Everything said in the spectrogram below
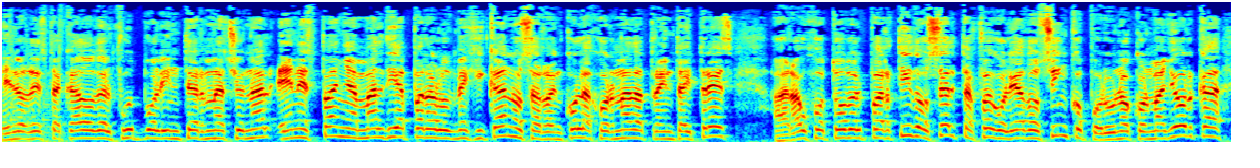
En lo destacado del fútbol internacional, en España, mal día para los mexicanos. Arrancó la jornada 33. Araujo todo el partido. Celta fue goleado 5 por 1 con Mallorca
